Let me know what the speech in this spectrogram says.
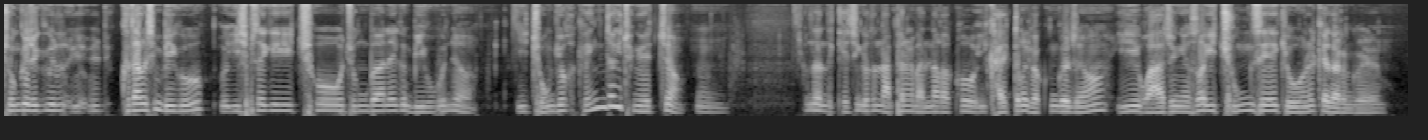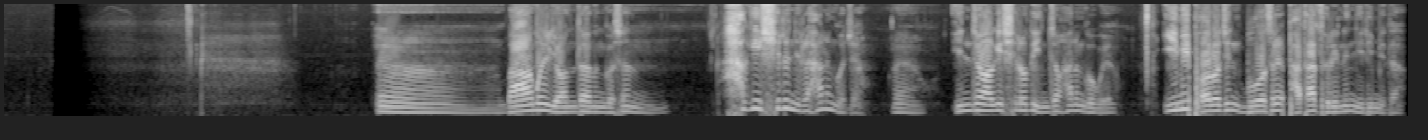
종교적 그 당시 미국 20세기 초 중반의 그 미국은요 이 종교가 굉장히 중요했죠. 음. 근데 개신교도 남편을 만나갖고 이 갈등을 겪은 거죠. 이 와중에서 이 중세의 교훈을 깨달은 거예요. 어, 마음을 연다는 것은 하기 싫은 일을 하는 거죠. 예. 인정하기 싫어도 인정하는 거고요. 이미 벌어진 무엇을 받아들이는 일입니다.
